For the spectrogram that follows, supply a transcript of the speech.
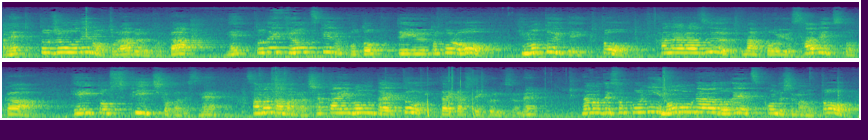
ネット上でのトラブルとかネットで気をつけることっていうところを紐解いていくと必ず、まあ、こういう差別とかヘイトスピーチとかですねさまざまな社会問題と一体化していくんですよね。なのでそこにノーガードで突っ込んでしまうと、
